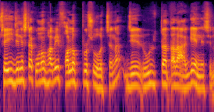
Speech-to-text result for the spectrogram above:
সেই জিনিসটা কোনোভাবেই ফলপ্রসূ হচ্ছে না, যে রুলটা তারা আগে এনেছিল।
